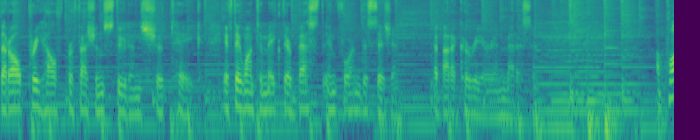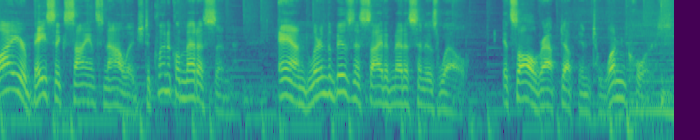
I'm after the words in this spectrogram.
that all pre health profession students should take if they want to make their best informed decision about a career in medicine. Apply your basic science knowledge to clinical medicine and learn the business side of medicine as well. It's all wrapped up into one course.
